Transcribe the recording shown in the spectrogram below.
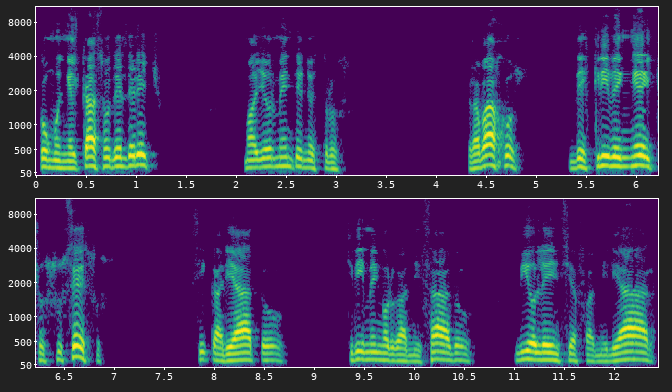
como en el caso del derecho. Mayormente nuestros trabajos describen hechos, sucesos, sicariato, crimen organizado, violencia familiar,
